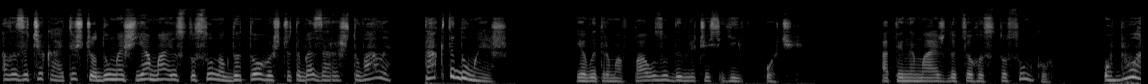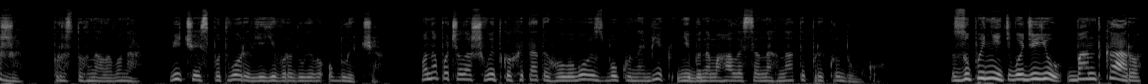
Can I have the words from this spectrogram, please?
Але зачекай, ти що, думаєш, я маю стосунок до того, що тебе заарештували? Так ти думаєш? Я витримав паузу, дивлячись їй в очі. А ти не маєш до цього стосунку? О Боже. Простогнала вона. Відчай спотворив її вродливе обличчя. Вона почала швидко хитати головою з боку на бік, ніби намагалася нагнати прикру думку. Зупиніть водію, банткаро,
